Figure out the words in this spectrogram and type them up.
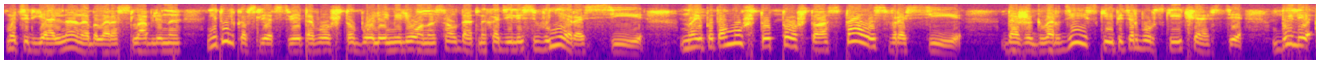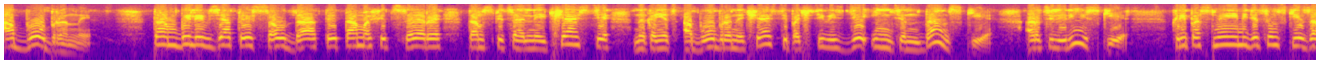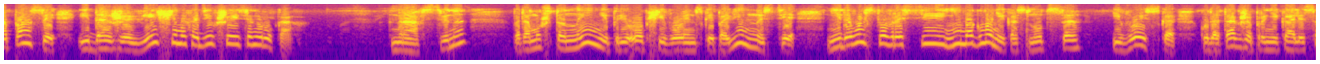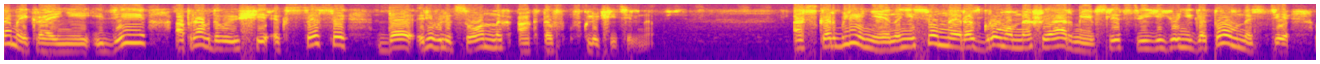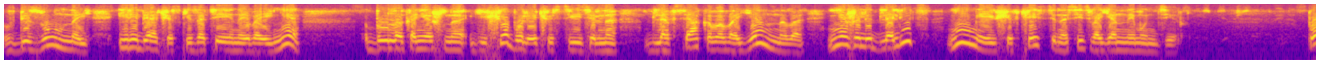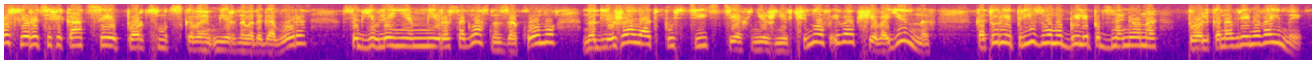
Материально она была расслаблена не только вследствие того, что более миллиона солдат находились вне России, но и потому, что то, что осталось в России, даже гвардейские петербургские части, были обобраны. Там были взяты солдаты, там офицеры, там специальные части, наконец, обобраны части почти везде интендантские, артиллерийские, крепостные медицинские запасы и даже вещи, находившиеся на руках. Нравственно, потому что ныне при общей воинской повинности недовольство в России не могло не коснуться и войска, куда также проникали самые крайние идеи, оправдывающие эксцессы до революционных актов включительно. Оскорбление, нанесенное разгромом нашей армии вследствие ее неготовности в безумной и ребячески затеянной войне – было, конечно, еще более чувствительно для всякого военного, нежели для лиц, не имеющих чести носить военный мундир. После ратификации Портсмутского мирного договора с объявлением мира согласно закону надлежало отпустить тех нижних чинов и вообще военных, которые призваны были под знамена только на время войны.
